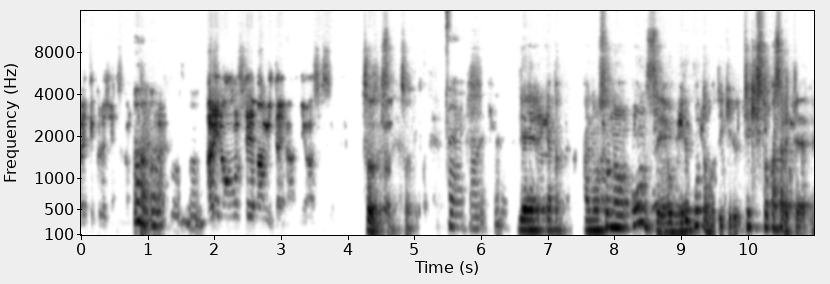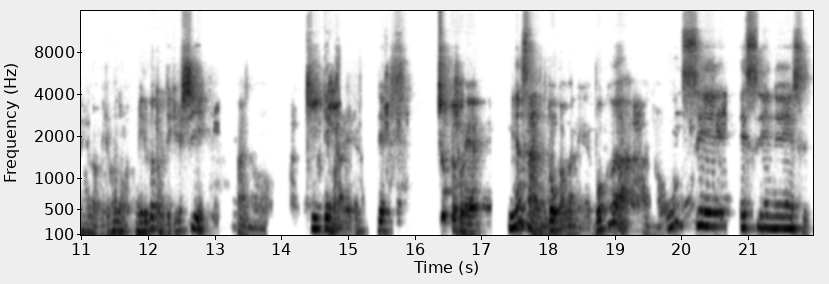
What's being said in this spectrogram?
れてくるじゃないですか。うんうんはいうんうん。あれの音声版みたいなニュアンスですよね。そうですね、そうです。はいはいはい。で、やっぱ、あの、その音声を見ることもできる、テキスト化されてものを見るものも見ることもできるし、あの、聞いてもらえる。で、ちょっとこれ、皆さんどうかわかんないけど、僕は、あの、音声 SNS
